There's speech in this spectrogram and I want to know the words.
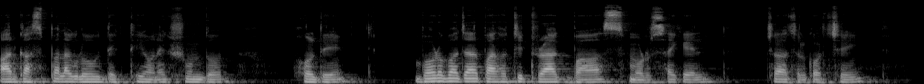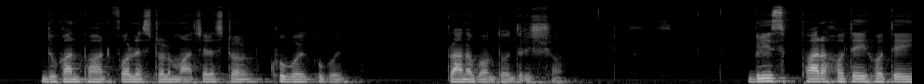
আর গাছপালাগুলো দেখতে অনেক সুন্দর। হলদে বড় বাজার পার হচ্ছে ট্রাক, বাস, মোটরসাইকেল চলাচল করছে। দোকানপাট, ফলের স্টল, মাছের স্টল খুবই খুবই প্রাণবন্ত দৃশ্য। ব্রিজ পার হতেই হতেই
